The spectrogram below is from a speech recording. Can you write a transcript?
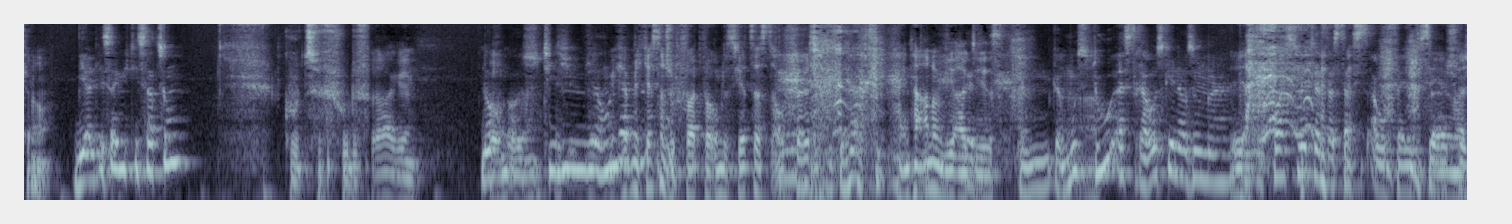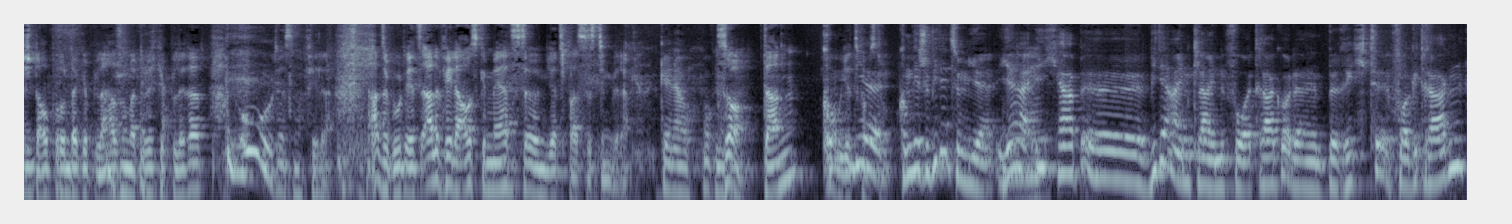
Genau. Wie alt ist eigentlich die Satzung? Gut, gute Frage. Noch Warum- aus ich diesem ich Jahrhundert? habe mich gestern schon gefragt, warum das jetzt erst auffällt. Keine Ahnung, wie alt die ist. Dann, dann musst du erst rausgehen aus dem äh, Ja. Postwirtschaft, dass das auffällt. Sehr Sehr mal schön. Staub runtergeblasen, mal durchgeblättert. Oh, das ist ein Fehler. Also gut, jetzt alle Fehler ausgemerzt und jetzt passt das Ding wieder. Genau. So, dann. Oh, Kommen, jetzt kommst wir, du. kommen wir schon wieder zu mir. Ja, ich habe äh, wieder einen kleinen Vortrag oder einen Bericht äh, vorgetragen.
